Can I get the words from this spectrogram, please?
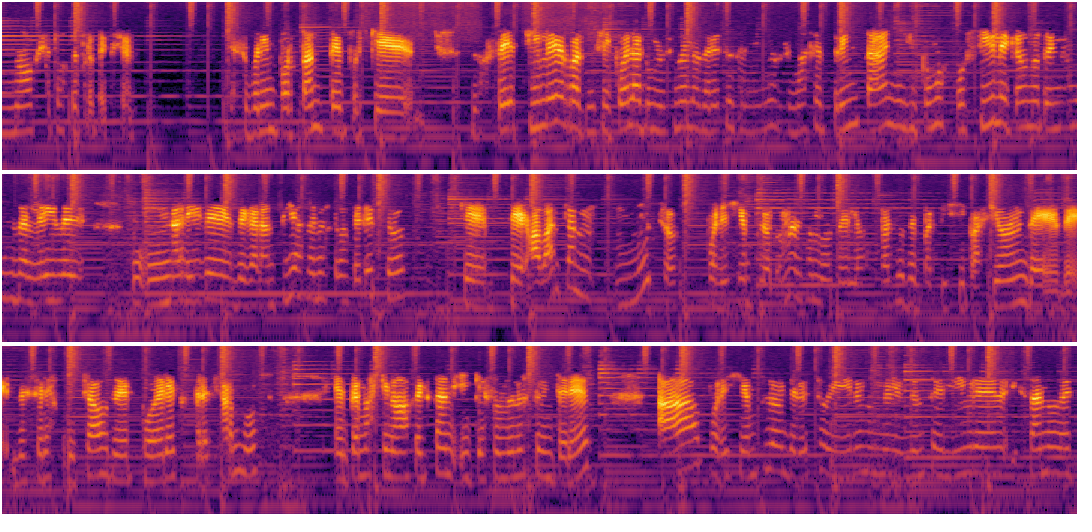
no objetos de protección. Es súper importante porque, no sé, Chile ratificó la Convención de los Derechos del Niño hace más de 30 años y cómo es posible que aún no tengamos una ley de una ley de, garantías de nuestros derechos que, abarcan muchos, por ejemplo, comenzando de los espacios de participación, de, de, ser escuchados, de poder expresarnos en temas que nos afectan y que son de nuestro interés, a, por ejemplo, el derecho a vivir en un medio ambiente libre y sano, de,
